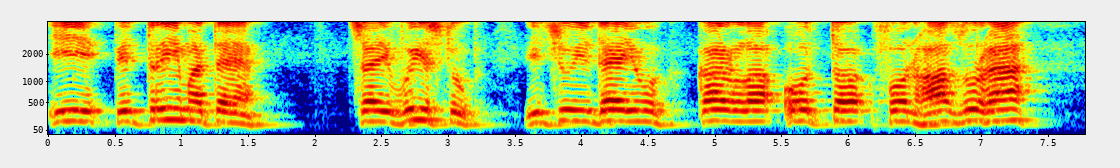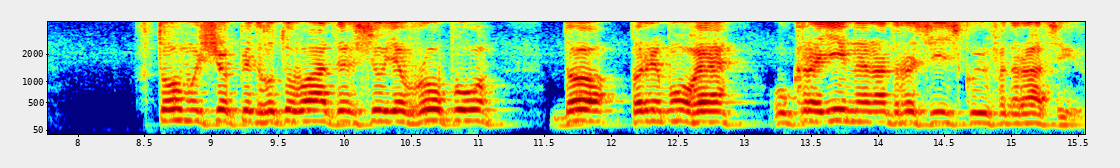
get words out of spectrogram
і підтримати цей виступ і цю ідею Карла Отто фон Габсбурга в тому, щоб підготувати всю Європу до перемоги України над Російською Федерацією.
